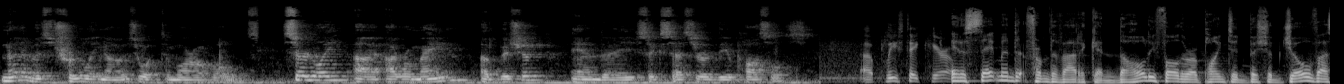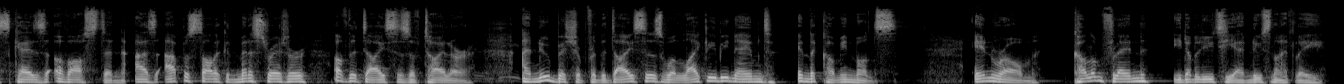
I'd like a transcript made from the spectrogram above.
None of us truly knows what tomorrow holds. Certainly, uh, I remain a bishop and a successor of the apostles. Uh, please take care. In a statement from the Vatican, the Holy Father appointed Bishop Joe Vasquez of Austin as Apostolic Administrator of the Diocese of Tyler. A new bishop for the diocese will likely be named in the coming months. In Rome, Colm Flynn, EWTN News Nightly.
